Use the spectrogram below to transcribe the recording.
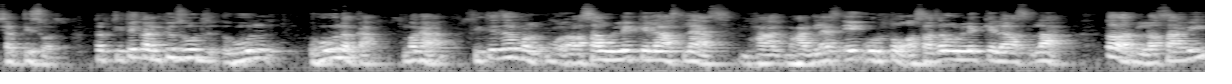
छत्तीसवर. तर तिथे कन्फ्युज होऊ होऊन होऊ नका. बघा तिथे जर असा उल्लेख केला असल्यास भाग भागल्यास एक उरतो. असा जर उल्लेख केला असला तर लसावी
